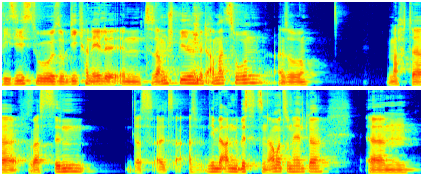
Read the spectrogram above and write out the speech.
wie siehst du so die Kanäle im Zusammenspiel mit Amazon? Also macht da was Sinn, das als, also nehmen wir an, du bist jetzt ein Amazon-Händler. Ähm,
